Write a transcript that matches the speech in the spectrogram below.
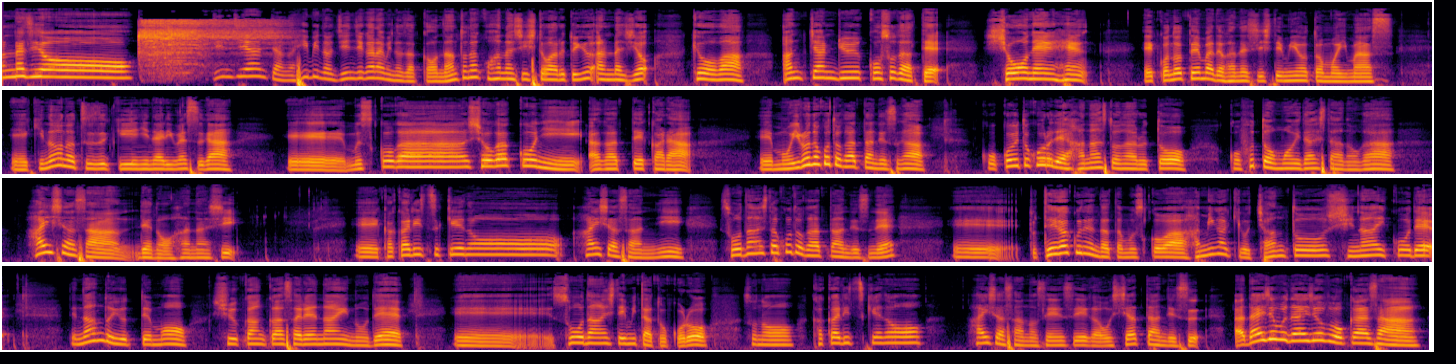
アンラジオ人事アンちゃんが日々の人事絡みの雑貨をなんとなくお話しして終わるというアンラジオ。今日は、アンちゃん流子育て少年編。えこのテーマでお話ししてみようと思います。え、昨日の続きになりますが、えー、息子が小学校に上がってから、えー、もういろんなことがあったんですが、こうこういうところで話すとなると、こうふと思い出したのが、歯医者さんでのお話。えー、かかりつけの歯医者さんに相談したことがあったんですね。えー、と、低学年だった息子は歯磨きをちゃんとしない子で、で何度言っても習慣化されないので、えー、相談してみたところ、その、かかりつけの歯医者さんの先生がおっしゃったんです。あ、大丈夫大丈夫お母さん。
